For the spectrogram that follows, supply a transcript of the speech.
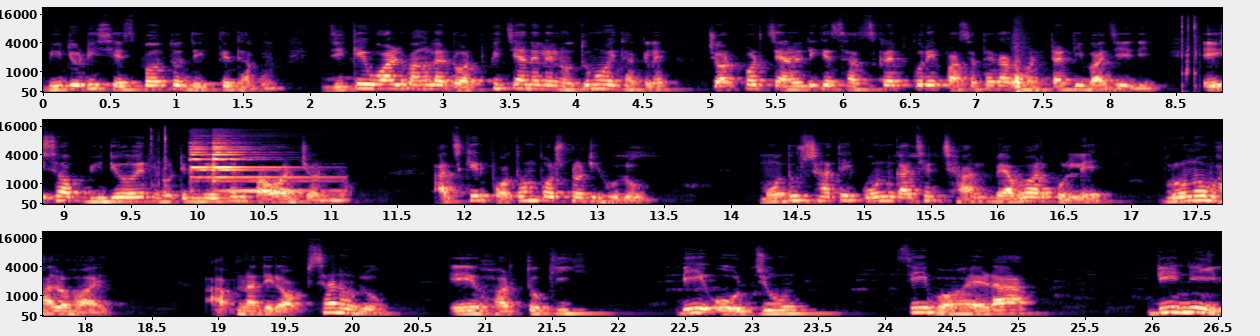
ভিডিওটি শেষ পর্যন্ত দেখতে থাকুন। GK world Bangla dot P চ্যানেলে নতুন হয়ে থাকলে চটপট চ্যানেলটিকে সাবস্ক্রাইব করে পাশে থাকা ঘন্টাটি বাজিয়ে দিন এই সব ভিডিওর নোটিফিকেশন পাওয়ার জন্য। আজকের প্রথম প্রশ্নটি হলো, মধুর সাথে কোন গাছের ছাল ব্যবহার করলে ব্রণ ভালো হয়? আপনাদের অপশান হলো, এ হর্তকি, বি অর্জুন, সি বহেড়া, ডি নিম।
